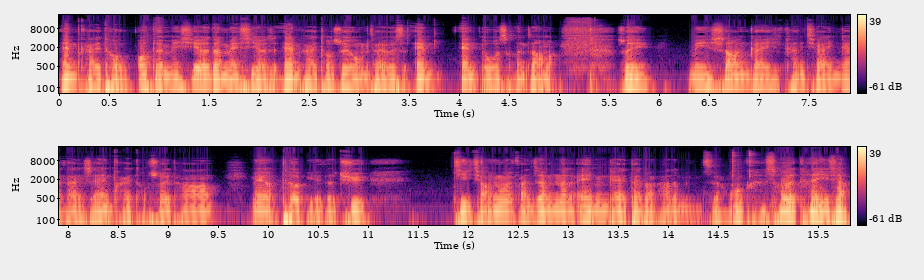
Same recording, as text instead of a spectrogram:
M 开头。哦，对，梅西尔的梅西尔是 M 开头，所以我们才会是 M M 多少，你知道吗？所以梅上应该看起来应该他也是 M 开头，所以他没有特别的去计较，因为反正那个 M 应该代表他的名字。我稍微看一下，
